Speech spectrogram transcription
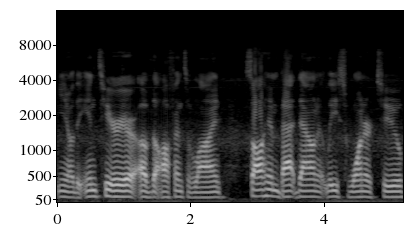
you know, the interior of the offensive line. Saw him bat down at least one or two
